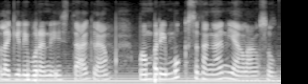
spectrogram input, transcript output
lagi liburan di Instagram memberimu kesenangan yang langsung.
